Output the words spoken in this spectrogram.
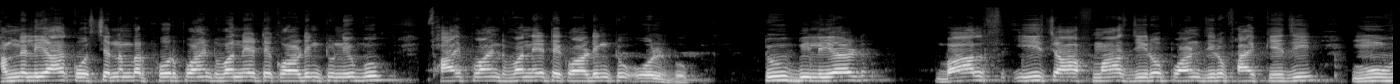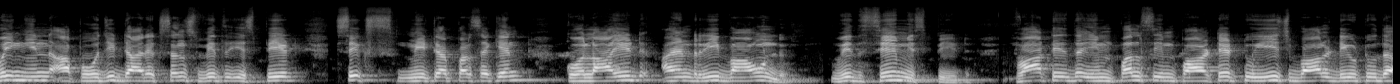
हमने लिया है question number 4.18 according to new book 5.18 according to old book two billiard balls each of mass 0.05 kg moving in opposite directions with speed 6 meter per second collide and rebound with same speed what is the impulse imparted to each ball due to the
